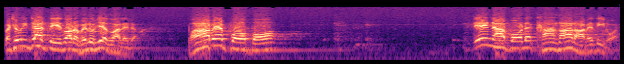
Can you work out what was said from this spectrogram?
ပထဝီဓာတ်သေးသွားတော့ဘယ်လိုဖြစ်သွားလဲတော့ဘာပဲပေါ်ပေါ်တင်းနာပေါ်လဲခံစားတာပဲသိတော့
